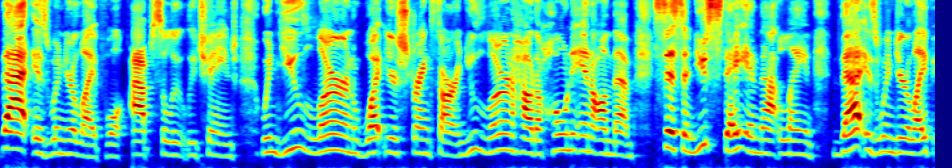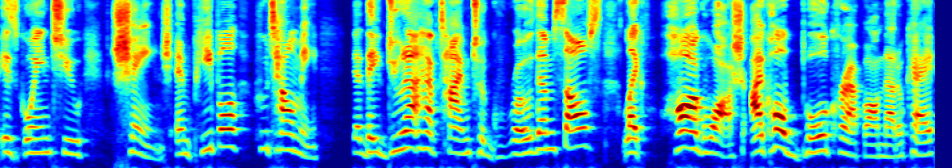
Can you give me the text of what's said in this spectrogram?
that is when your life will absolutely change. When you learn what your strengths are and you learn how to hone in on them, sis, and you stay in that lane, that is when your life is going to change. And people who tell me that they do not have time to grow themselves, like hogwash. I call bullcrap on that, okay?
